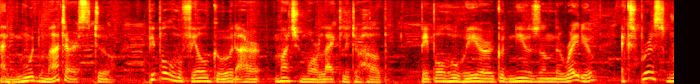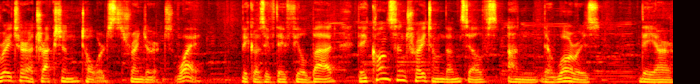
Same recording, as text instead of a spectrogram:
And mood matters too. People who feel good are much more likely to help. People who hear good news on the radio express greater attraction towards strangers. Why? Because if they feel bad, they concentrate on themselves and their worries. They are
